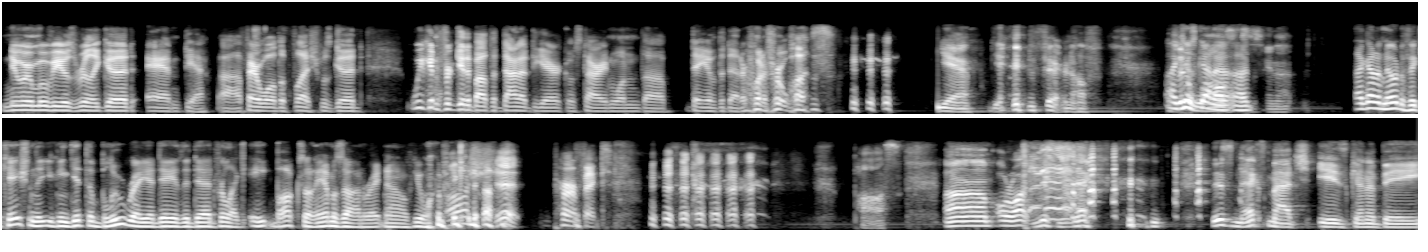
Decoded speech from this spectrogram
newer movie was really good, and yeah, uh, Farewell to Flesh was good. We can forget about the Donna D'Errico starring one, the Day of the Dead or whatever it was. Yeah, yeah, fair enough. I just got while a, since a I've seen that. I got a notification that you can get the Blu-ray A Day of the Dead for like eight bucks on Amazon right now if you want to pick oh it up. shit! Perfect. Pass. Um, all right, this next this next match is gonna be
